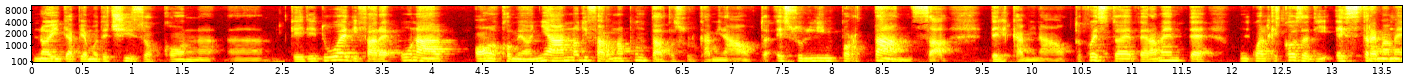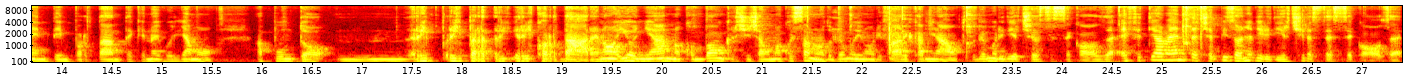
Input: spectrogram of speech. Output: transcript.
noi abbiamo deciso con eh, Katie 2 di fare una o come ogni anno di fare una puntata sul coming out e sull'importanza del coming out. Questo è veramente un qualche cosa di estremamente importante che noi vogliamo appunto mh, ri- riper- ri- ricordare, no? Io ogni anno con Bonkri ci diciamo ma quest'anno lo dobbiamo di nuovo rifare il coming out, dobbiamo ridirci le stesse cose. Effettivamente c'è bisogno di ridirci le stesse cose,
